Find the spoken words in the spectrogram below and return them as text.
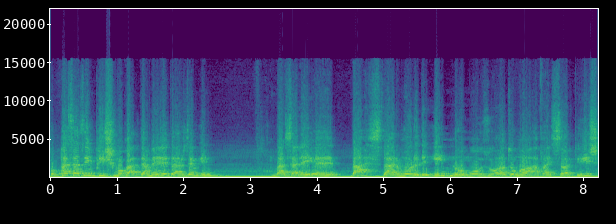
خب پس از این پیش مقدمه در ضمن این مسئله بحث در مورد این نوع موضوعات و ما 7 سال پیش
